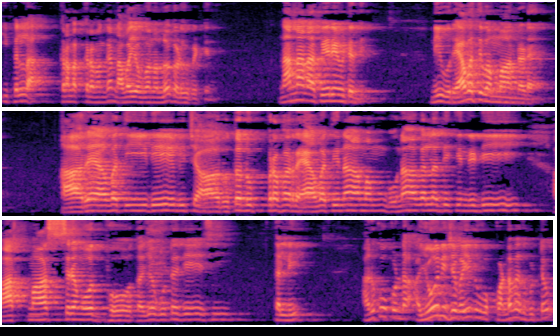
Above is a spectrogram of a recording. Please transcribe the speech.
ఈ పిల్ల క్రమక్రమంగా నవయౌవనంలోకి అడుగుపెట్టింది. నాన్న నా పేరేమిటంది? నీవు రేవతివమ్మ అన్నాడా ఆ రేవతీదేవి చారుతను ప్రభ రేవతి నామంబునా వెల్లదికి నిడి ఆత్మాశ్రమోద్భూతయగుట చేసి. తల్లి అనుకోకుండా అయోనిజవై నువ్వు కొండ మీద పుట్టావు.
